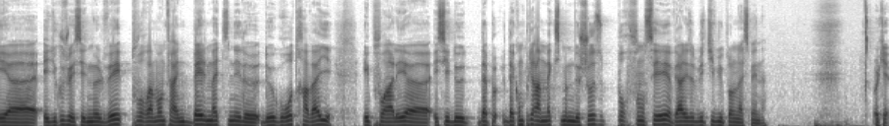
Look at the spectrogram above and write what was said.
Et, euh, et du coup, je vais essayer de me lever pour vraiment me faire une belle matinée de, gros travail et pour aller euh, essayer d'accomplir un maximum de choses pour foncer vers les objectifs du plan de la semaine. Ok.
